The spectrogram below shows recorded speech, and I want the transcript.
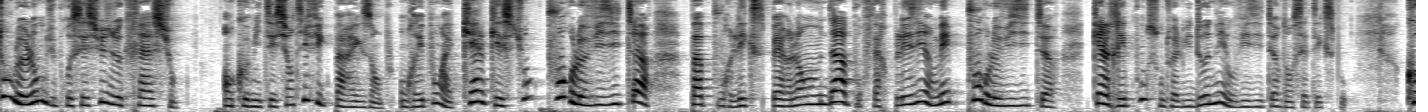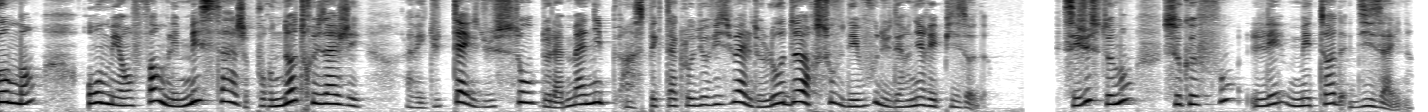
tout le long du processus de création. En comité scientifique, par exemple, on répond à quelles questions pour le visiteur, pas pour l'expert lambda pour faire plaisir, mais pour le visiteur. Quelles réponses on doit lui donner au visiteur dans cette expo? Comment on met en forme les messages pour notre usager? Avec du texte, du son, de la manip, un spectacle audiovisuel, de l'odeur, souvenez-vous du dernier épisode. C'est justement ce que font les méthodes design,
